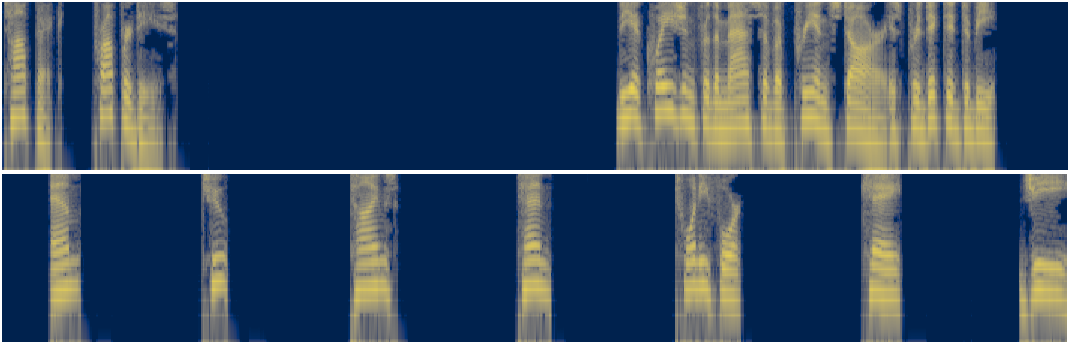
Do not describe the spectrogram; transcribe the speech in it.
Topic: Properties. The equation for the mass of a preon star is predicted to be m 2 times 10 24 k g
